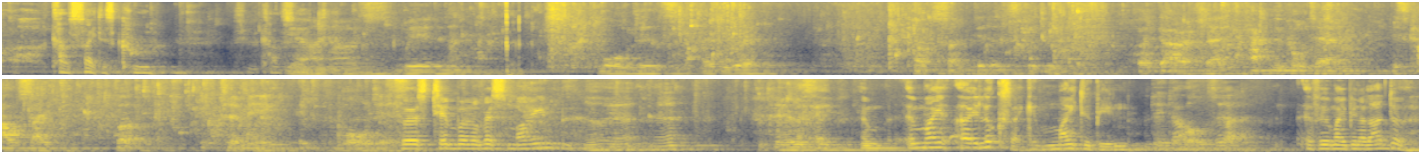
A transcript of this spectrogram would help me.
Oh, calcite is cool. See the calcite. Yeah, I know. It's weird, isn't it? Waters everywhere. Calcite it is. Could be, like Gareth said, technical term is calcite, but to me, it's waters. First timber of this mine. Oh yeah, yeah. Seriously. Um, it, might, uh, it looks like it might have been, They dolls, yeah. if it might have been a ladder,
